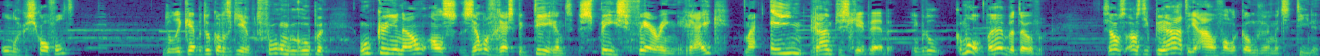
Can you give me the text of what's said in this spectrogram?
ondergeschoffeld. Ik heb het ook al eens een keer op het forum geroepen. Hoe kun je nou als zelfrespecterend spacefaring rijk maar één ruimteschip hebben? Ik bedoel, kom op, waar hebben we het over? Zelfs als die piraten je aanvallen, komen ze met z'n tienen.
